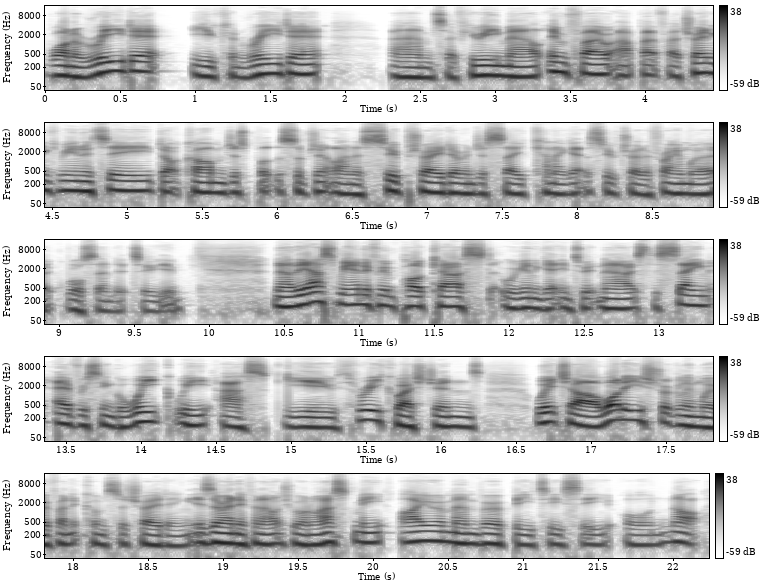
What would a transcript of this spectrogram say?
want to read it, you can read it. Um, so if you email info at betfairtradingcommunity.com, just put the subject line as Super Trader and just say, Can I get a Super Trader framework? We'll send it to you. Now, the Ask Me Anything podcast, we're going to get into it now. It's the same every single week. We ask you three questions, which are What are you struggling with when it comes to trading? Is there anything else you want to ask me? Are you a member of BTC or not?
